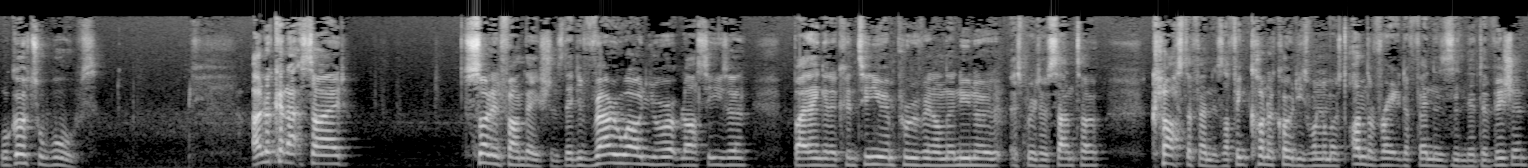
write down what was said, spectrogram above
will go to Wolves. I look at that side, solid foundations. They did very well in Europe last season but then going to continue improving on the Nuno Espirito Santo. Class defenders. I think Conor Coady is one of the most underrated defenders in the division.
